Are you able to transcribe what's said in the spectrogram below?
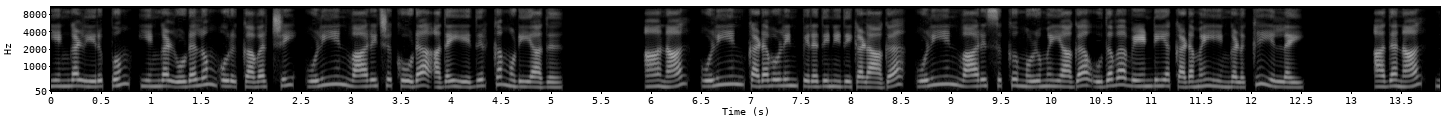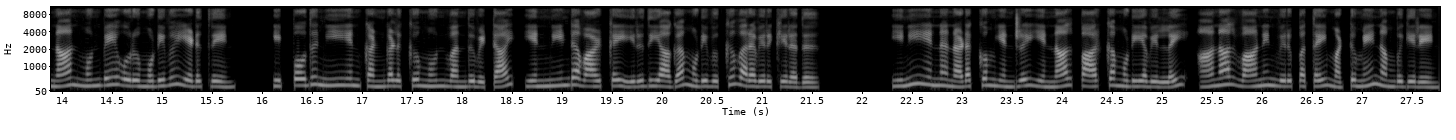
எங்கள் இருப்பும் எங்கள் உடலும் ஒரு கவர்ச்சி ஒளியின் வாரிச்சு கூட அதை எதிர்க்க முடியாது. ஆனால் ஒளியின் கடவுளின் பிரதிநிதிகளாக ஒளியின் வாரிசுக்கு முழுமையாக உதவ வேண்டிய கடமை எங்களுக்கு இல்லை. அதனால் நான் முன்பே ஒரு முடிவு எடுத்தேன். இப்போது நீ என் கண்களுக்கு முன் வந்துவிட்டாய் என் நீண்ட வாழ்க்கை இறுதியாக முடிவுக்கு வரவிருக்கிறது. இனி என்ன நடக்கும் என்று என்னால் பார்க்க முடியவில்லை ஆனால் வானின் விருப்பத்தை மட்டுமே நம்புகிறேன்.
